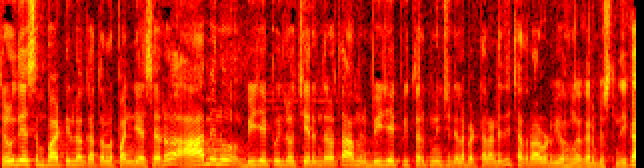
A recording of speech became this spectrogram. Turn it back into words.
తెలుగుదేశం పార్టీలో గతంలో పనిచేశారో ఆమెను బీజేపీలో చేరిన తర్వాత ఆమెను బీజేపీ తరపు నుంచి నిలబెట్టాలనేది చంద్రబాబు వ్యూహంగా కనిపిస్తుంది. ఇక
